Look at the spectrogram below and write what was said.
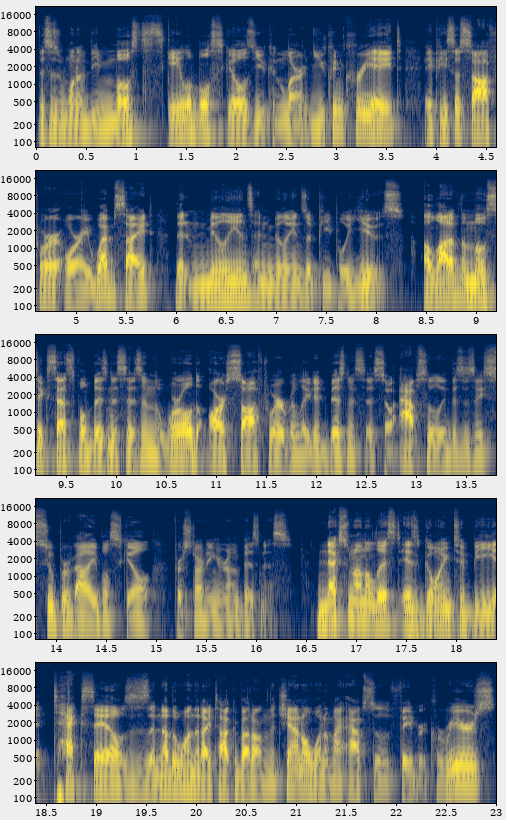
this is one of the most scalable skills you can learn. You can create a piece of software or a website that millions and millions of people use a lot of the most successful businesses in the world are software related businesses. So absolutely, this is a super valuable skill for starting your own business. Next one on the list is going to be tech sales. This is another one that I talk about on the channel, one of my absolute favorite careers.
